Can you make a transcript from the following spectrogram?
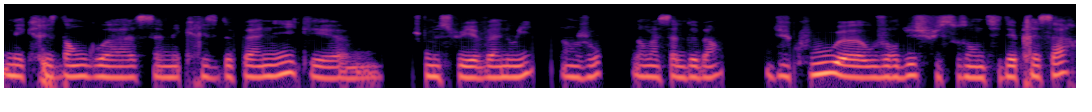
mes crises d'angoisse, mes crises de panique et je me suis évanouie un jour dans ma salle de bain. Du coup, aujourd'hui, je suis sous antidépresseur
